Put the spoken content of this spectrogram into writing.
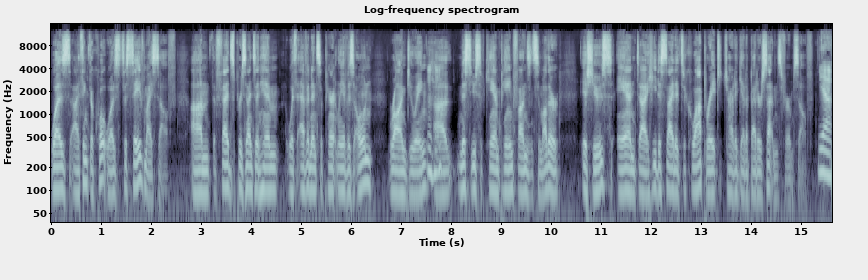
was, I think the quote was, to save myself. Um, the feds presented him with evidence apparently of his own wrongdoing, Mhm. uh, misuse of campaign funds, and some other issues. And uh, he decided to cooperate to try to get a better sentence for himself. Yeah,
